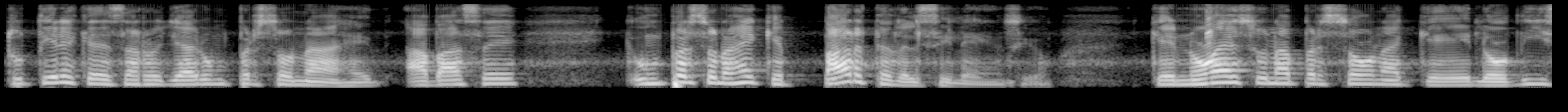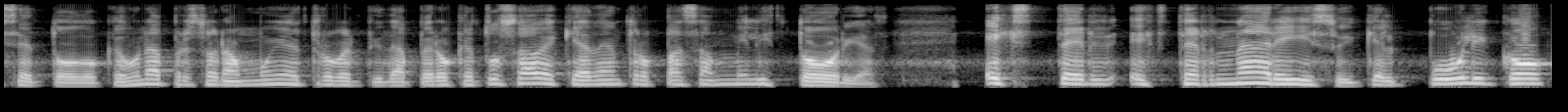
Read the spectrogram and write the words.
Tú tienes que desarrollar un personaje a base, un personaje que parte del silencio, que no es una persona que lo dice todo, que es una persona muy extrovertida, pero que tú sabes que adentro pasan mil historias. externar eso y que el público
